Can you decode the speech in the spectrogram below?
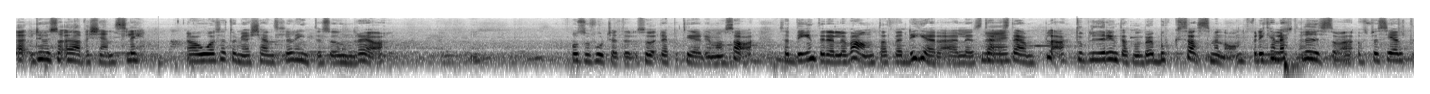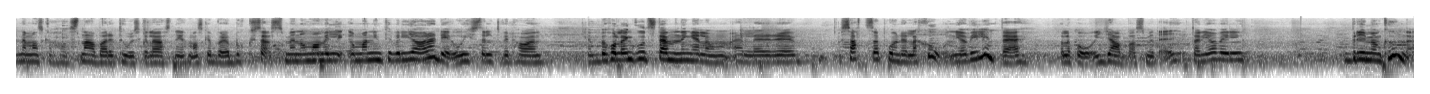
Ö, Du är så överkänslig. Ja, oavsett om jag är känslig eller inte så undrar jag. Och så fortsätter så repeterar det man sa. Så det är inte relevant att värdera eller stä- Nej. stämpla. Då blir det inte att man börjar boxas med någon. För det kan lätt bli så. Speciellt när man ska ha snabba retoriska lösningar att man ska börja boxas. Men om man, vill, om man inte vill göra det och istället vill ha en, behålla en god stämning eller, eller eh, satsa på en relation. Jag vill inte hålla på och jabbas med dig utan jag vill bry mig om kunden.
